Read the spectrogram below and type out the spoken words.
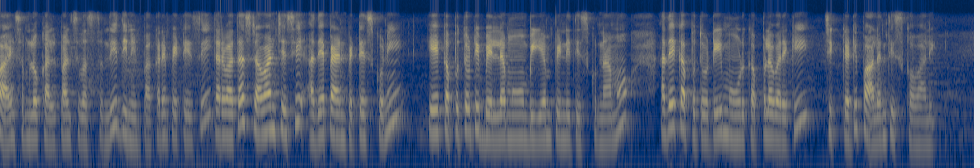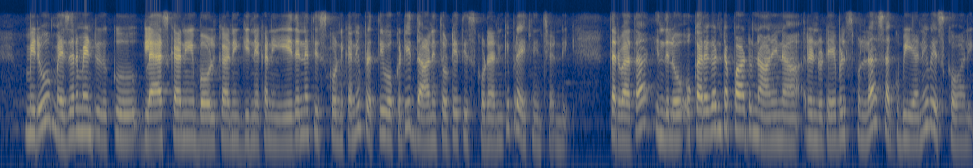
పాయసంలో కలపాల్సి వస్తుంది. దీనిని పక్కన పెట్టేసి తర్వాత స్టవ్ ఆన్ చేసి అదే ప్యాన్ పెట్టేసుకొని ఏ కప్పుతోటి బెల్లము బియ్యం పిండి తీసుకున్నామో అదే కప్పుతోటి మూడు కప్పుల వరకు చిక్కటి పాలను తీసుకోవాలి. మీరు మెజర్మెంట్కు గ్లాస్ కానీ బౌల్ కానీ గిన్నె కానీ ఏదైనా తీసుకోండి కానీ ప్రతి ఒక్కటి దానితోటే తీసుకోవడానికి ప్రయత్నించండి. తర్వాత ఇందులో ఒక అరగంట పాటు నానిన రెండు టేబుల్ స్పూన్ల సగ్గు బియ్యాన్ని వేసుకోవాలి.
